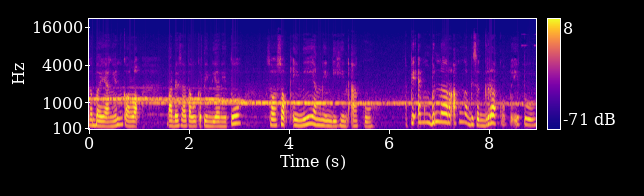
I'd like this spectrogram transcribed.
Ngebayangin kalau pada saat aku ketindian itu sosok ini yang nindihin aku. Tapi emang bener aku nggak bisa gerak waktu itu.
